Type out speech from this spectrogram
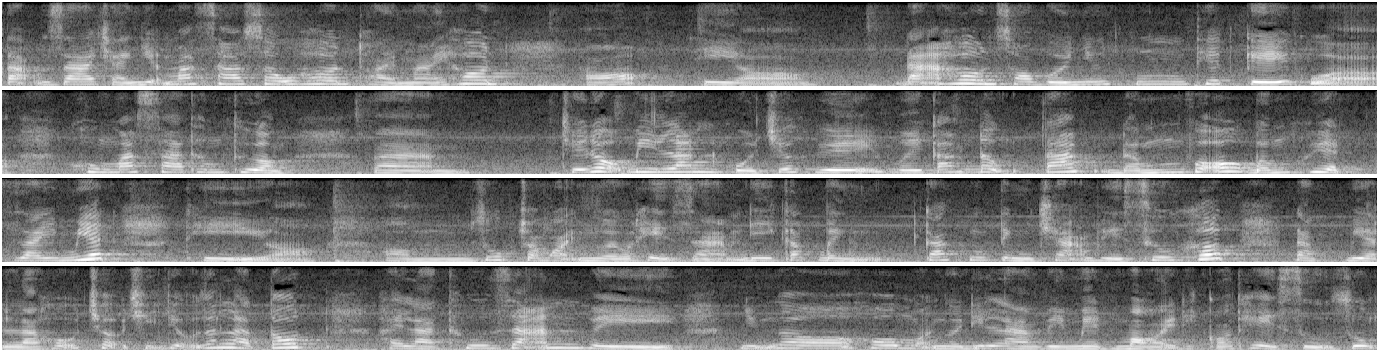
tạo ra trải nghiệm massage sâu hơn, thoải mái hơn. Đó thì uh, đã hơn so với những ừ, thiết kế của khung massage thông thường và chế độ bi lăn của chiếc ghế với các động tác đấm vỗ, bấm huyệt, dây miết thì uh, um, giúp cho mọi người có thể giảm đi các bệnh các tình trạng về xương khớp, đặc biệt là hỗ trợ trị liệu rất là tốt hay là thư giãn về những uh, hôm mọi người đi làm về mệt mỏi thì có thể sử dụng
